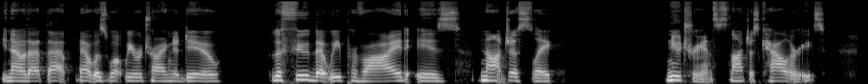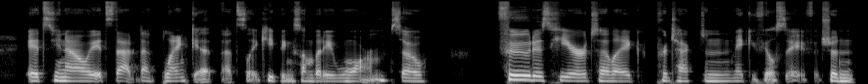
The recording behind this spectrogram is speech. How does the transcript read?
you know that that that was what we were trying to do. The food that we provide is not just like nutrients it's not just calories. It's you know it's that that blanket that's like keeping somebody warm. So food is here to like protect and make you feel safe. It shouldn't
